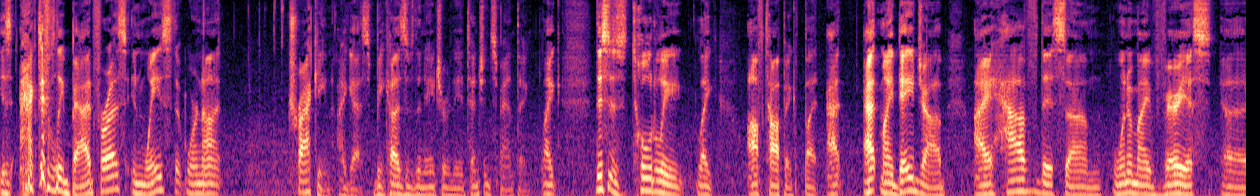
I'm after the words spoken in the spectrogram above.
is actively bad for us in ways that we're not tracking, I guess, because of the nature of the attention span thing. Like, this is totally like off topic, but at at my day job, I have this. Um, one of my various uh,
